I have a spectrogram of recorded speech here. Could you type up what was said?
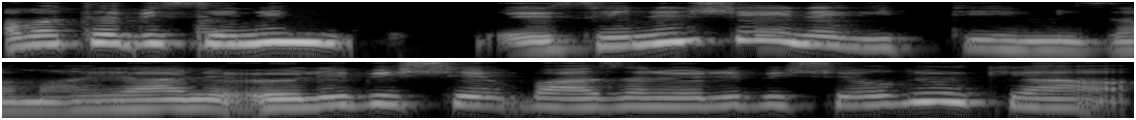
Ama tabii senin e, senin şeyine gittiğimiz zaman yani öyle bir şey bazen öyle bir şey oluyor ki ya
